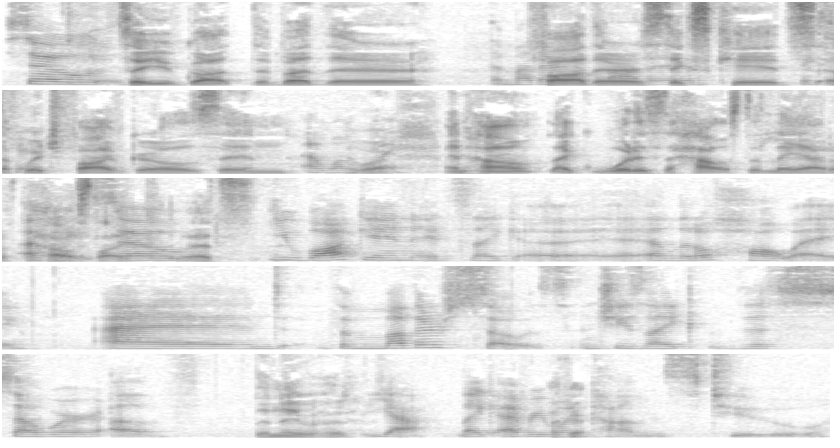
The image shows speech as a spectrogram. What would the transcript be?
so So you've got the mother, the mother father, father, six kids, six of kids. which five girls and And one boy. And how like what is the house? The layout of the Okay, house like? so That's you walk in, it's like a, a little hallway, and the mother sews, and she's like the sewer of the neighborhood. yeah, like everyone Okay. comes to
